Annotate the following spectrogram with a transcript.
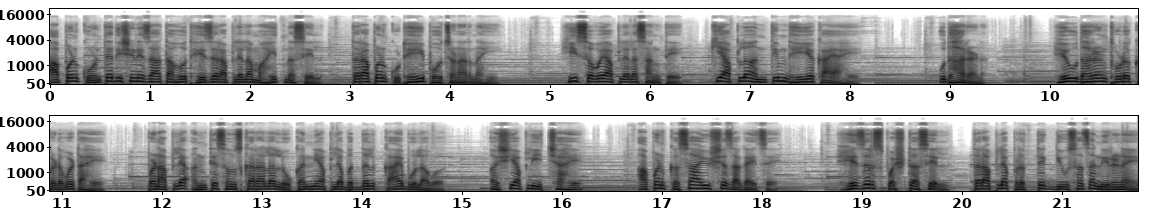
आपण कोणत्या दिशेने जात आहोत हे जर आपल्याला माहीत नसेल तर आपण कुठेही पोहोचणार नाही. ही सवय आपल्याला सांगते की आपलं अंतिम ध्येय काय आहे. उदाहरण हे उदाहरण थोडं कडवट आहे पण आपल्या अंत्यसंस्काराला लोकांनी आपल्याबद्दल काय बोलावं अशी आपली इच्छा आहे. आपण कसं आयुष्य जगायचंय हे जर स्पष्ट असेल तर आपल्या प्रत्येक दिवसाचा निर्णय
